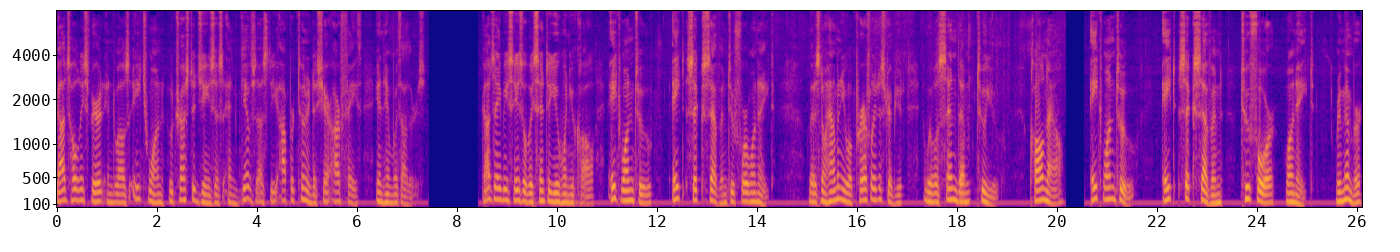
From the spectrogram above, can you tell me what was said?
God's Holy Spirit indwells each one who trusted Jesus and gives us the opportunity to share our faith in him with others. God's ABCs will be sent to you when you call 812-867-2418. Let us know how many you will prayerfully distribute, and we will send them to you. Call now 812-867-2418. Remember,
